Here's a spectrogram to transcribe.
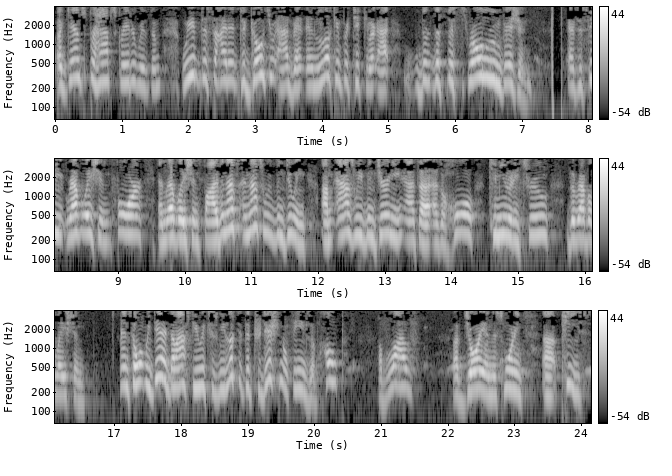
against perhaps greater wisdom, we've decided to go through Advent and look in particular at the, the, this throne room vision and to see Revelation 4 and Revelation 5. And that's, and that's what we've been doing um, as we've been journeying as a, as a whole community through the Revelation. And so what we did the last few weeks is we looked at the traditional themes of hope, of love, of joy, and this morning, uh, peace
